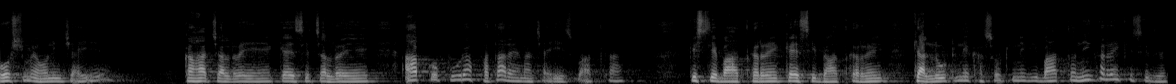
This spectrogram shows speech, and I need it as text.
होश में होनी चाहिए। कहाँ चल रहे हैं, कैसे चल रहे हैं, आपको पूरा पता रहना चाहिए इस बात का। किससे बात कर रहे हैं, कैसी बात कर रहे हैं, क्या लूटने खसोटने की बात तो नहीं कर रहे हैं किसी से?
